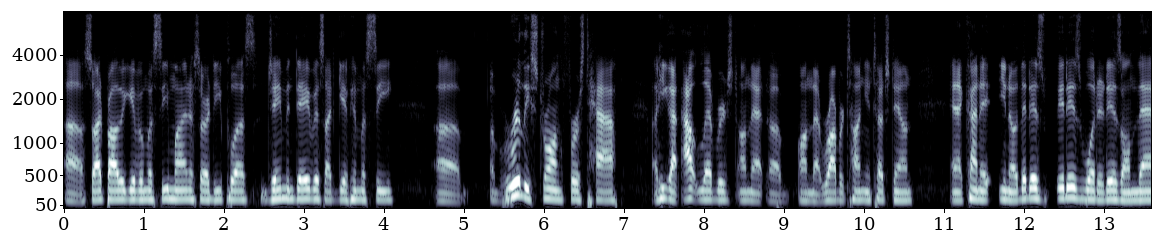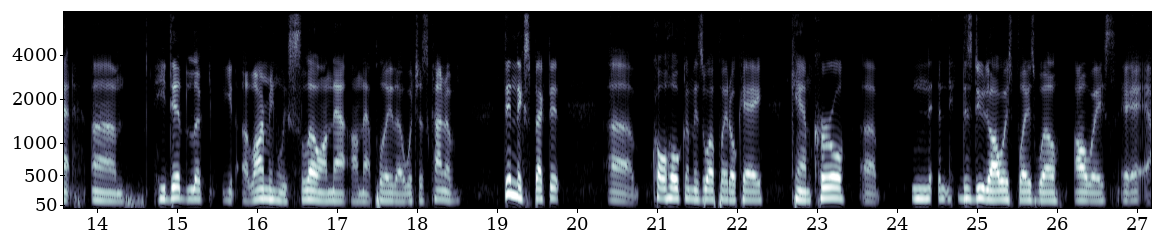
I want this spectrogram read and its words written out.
Uh, so I'd probably give him a C minus or a D plus. Jamin Davis, I'd give him a C. Uh, a really strong first half. Uh, he got out leveraged on that uh, on that Robert Tonyan touchdown, and it kind of you know that is it is what it is on that. Um, he did look you know, alarmingly slow on that on that play though, which is kind of didn't expect it. Uh, Cole Holcomb as well played okay. Cam Curl, uh, n- this dude always plays well, always. Eh, eh,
